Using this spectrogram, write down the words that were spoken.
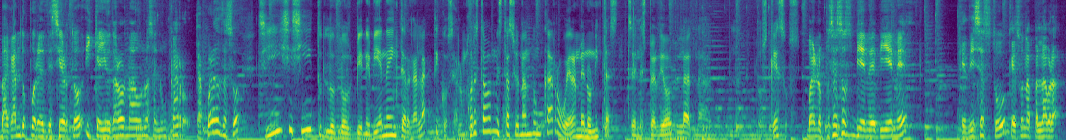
vagando por el desierto y que ayudaron a unos en un carro. ¿Te acuerdas de eso? Sí, sí, sí, los, los viene, viene intergalácticos. A lo mejor estaban estacionando un carro, güey, eran menonitas. Se les perdió la- la- la- los quesos. Bueno, pues esos viene, viene, que dices tú, que es una palabra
